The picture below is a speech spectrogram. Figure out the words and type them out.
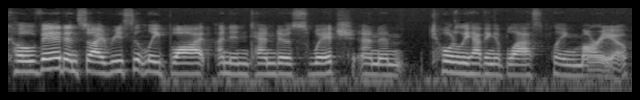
COVID, and so I recently bought a Nintendo Switch and am totally having a blast playing Mario.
